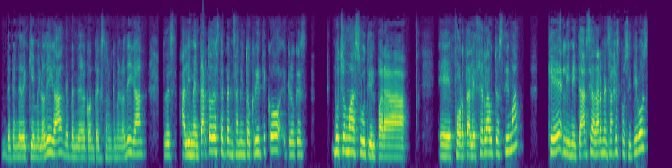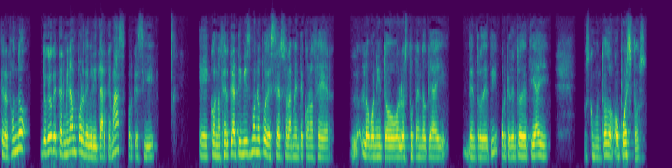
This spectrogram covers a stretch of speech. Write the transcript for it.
Depende de quién me lo diga, depende del contexto en el que me lo digan. Entonces, alimentar todo este pensamiento crítico creo que es mucho más útil para eh, fortalecer la autoestima que limitarse a dar mensajes positivos que en el fondo yo creo que terminan por debilitarte más, porque si eh, conocerte a ti mismo no puede ser solamente conocer lo, bonito o lo estupendo que hay dentro de ti, porque dentro de ti hay, pues como en todo, opuestos.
